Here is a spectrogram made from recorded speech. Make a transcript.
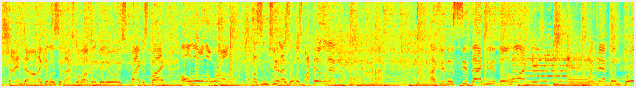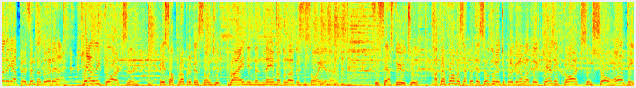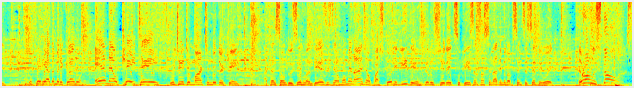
Shine Down aqui no Cidade do Rock anterior, Spy the Spy, All Over the World. Dá pra sentir as ondas batendo, né? Aqui no Cidade do Rock. Pois bem, a cantora e apresentadora Kelly Clarkson fez sua própria versão de Pride in the Name of Love, esse som aí, né? Sucesso do YouTube. A performance aconteceu durante o programa The Kelly Clarkson Show ontem, o feriado americano MLK Day, o dia de Martin Luther King. A canção dos irlandeses é uma homenagem ao pastor e líder pelos direitos civis assassinado em 1968. The Rolling Stones!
